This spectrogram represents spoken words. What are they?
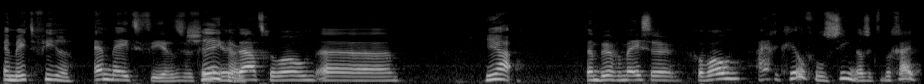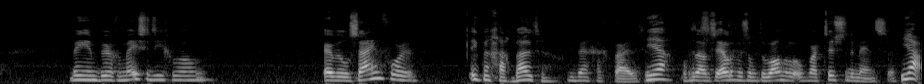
En mee te vieren. En mee te vieren. Dus we Zeker. kunnen inderdaad gewoon eh, Ja, een burgemeester gewoon eigenlijk heel veel zien. Als ik het begrijp, ben je een burgemeester die gewoon er wil zijn voor. ik ben graag buiten. Je bent graag buiten. Ja, Of nou zelf is om te wandelen of maar tussen de mensen. ja.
